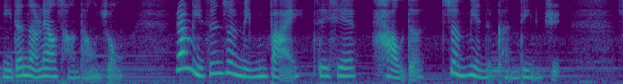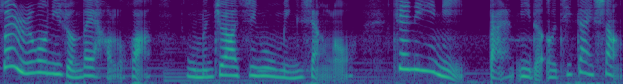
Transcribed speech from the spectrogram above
你的能量场当中。让你真正明白这些好的正面的肯定句。所以，如果你准备好的话，我们就要进入冥想喽。建议你把你的耳机戴上，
